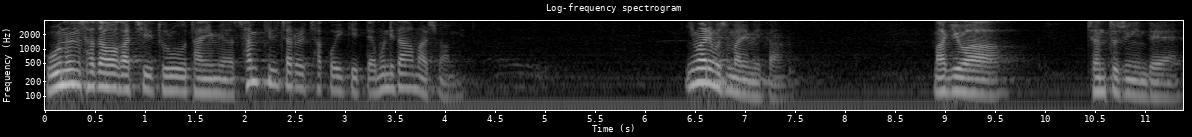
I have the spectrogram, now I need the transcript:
우는 사자와 같이 두루 다니며 삼킬 자를 찾고 있기 때문이다 말씀합니다. 이 말이 무슨 말입니까? 마귀와 전투 중인데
